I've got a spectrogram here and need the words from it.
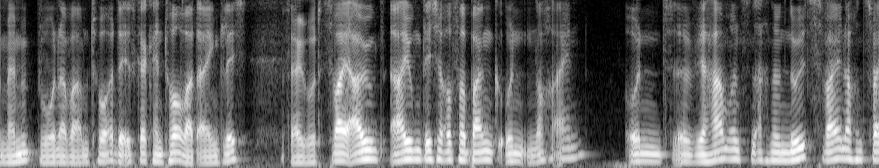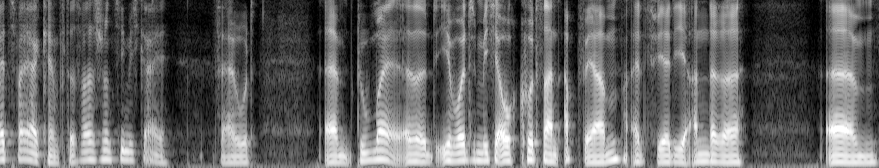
mein Mitbewohner war am Tor, der ist gar kein Torwart eigentlich. Sehr gut. Zwei A-Jugendliche auf der Bank und noch einen. Und äh, wir haben uns nach einem 0-2 noch ein 2-2 erkämpft. Das war schon ziemlich geil. Sehr gut. Ähm, du mal, also ihr wolltet mich auch kurz an abwerben, als wir die andere ähm,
